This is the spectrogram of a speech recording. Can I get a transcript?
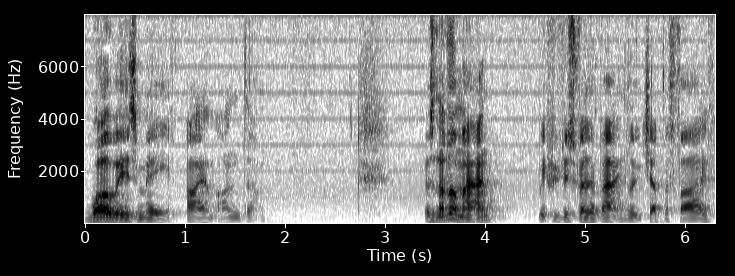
Woe is me, I am undone. There's another man, which we've just read about in Luke chapter 5.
